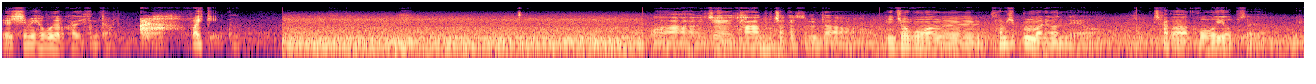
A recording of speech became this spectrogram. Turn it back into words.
열심히 해보도록 하겠습니다. 아 파이팅. 와 이제 다 도착했습니다. 인천공항을 30분 만에 왔네요. 차가 거의 없어요. 네.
